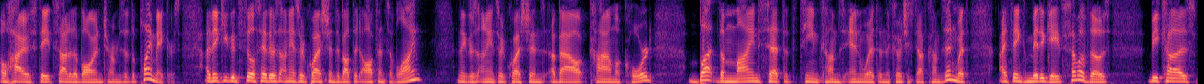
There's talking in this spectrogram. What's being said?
Ohio State side of the ball in terms of the playmakers. I think you can still say there's unanswered questions about the offensive line. I think there's unanswered questions about Kyle McCord. But the mindset that the team comes in with and the coaching staff comes in with, I think mitigates some of those because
